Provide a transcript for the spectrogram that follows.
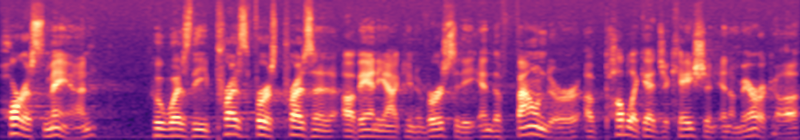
Horace Mann, who was the pres first president of Antioch University and the founder of public education in America,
